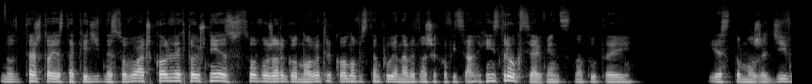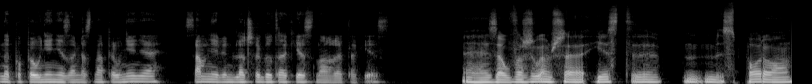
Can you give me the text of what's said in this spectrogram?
no też to jest takie dziwne słowo, aczkolwiek to już nie jest słowo żargonowe, tylko ono występuje nawet w naszych oficjalnych instrukcjach, więc no tutaj jest to może dziwne popełnienie zamiast napełnienie. Sam nie wiem dlaczego tak jest, no ale tak jest. E, zauważyłem, że jest e, sporo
